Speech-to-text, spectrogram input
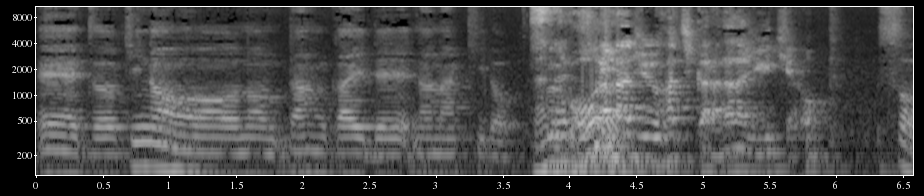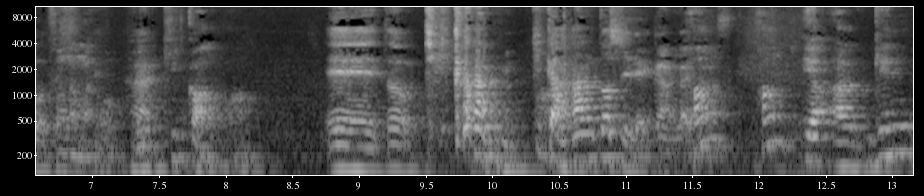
えっ、と、昨日の段階で7キロ。すごい78から71やろ？そうですそんなもんはい。え期間は？えっ、と、期間、期間半年で考えます。半いやあ現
